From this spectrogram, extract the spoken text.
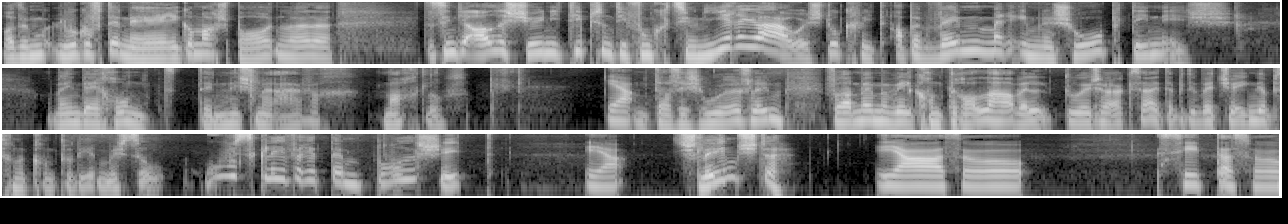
Oder schau auf die Ernährung und mach Sport. Das sind ja alles schöne Tipps und die funktionieren ja auch ein Stück weit. Aber wenn man in einem Schub drin ist, wenn der kommt, dann ist man einfach machtlos. Ja. Und das ist sehr schlimm. Vor allem, wenn man will Kontrolle haben will, weil du hast ja auch gesagt, aber du willst ja irgendetwas kontrollieren, man ist so ausgeliefert dem Bullshit. Ja. Das Schlimmste? Ja, also seit, also,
